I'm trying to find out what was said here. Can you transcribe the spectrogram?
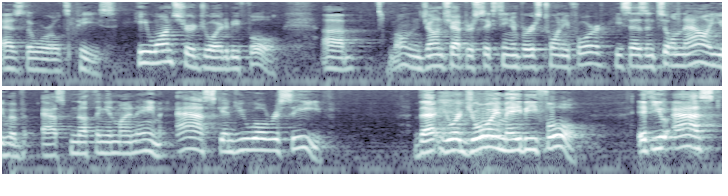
as the world's peace. He wants your joy to be full. Uh, well, in John chapter 16 and verse 24, he says, Until now you have asked nothing in my name. Ask and you will receive, that your joy may be full. If you ask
